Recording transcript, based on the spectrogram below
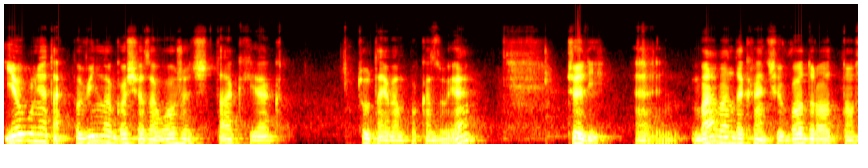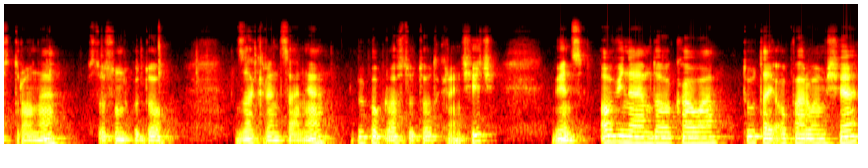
I ogólnie tak, powinno go się założyć tak jak tutaj Wam pokazuję. Czyli e, ja będę kręcił w odwrotną stronę w stosunku do zakręcenia, by po prostu to odkręcić. Więc owinąłem dookoła, tutaj oparłem się,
